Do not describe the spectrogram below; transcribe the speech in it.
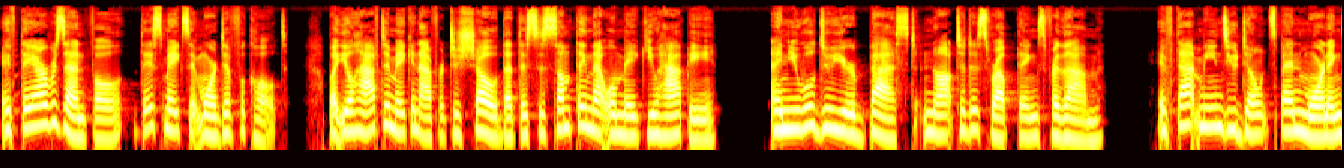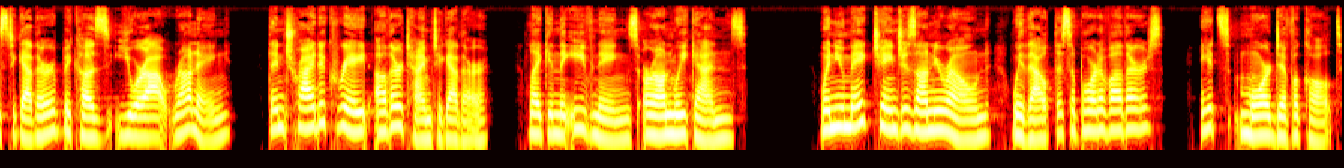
If they are resentful, this makes it more difficult, but you'll have to make an effort to show that this is something that will make you happy, and you will do your best not to disrupt things for them. If that means you don't spend mornings together because you are out running, then try to create other time together, like in the evenings or on weekends. When you make changes on your own without the support of others, it's more difficult.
